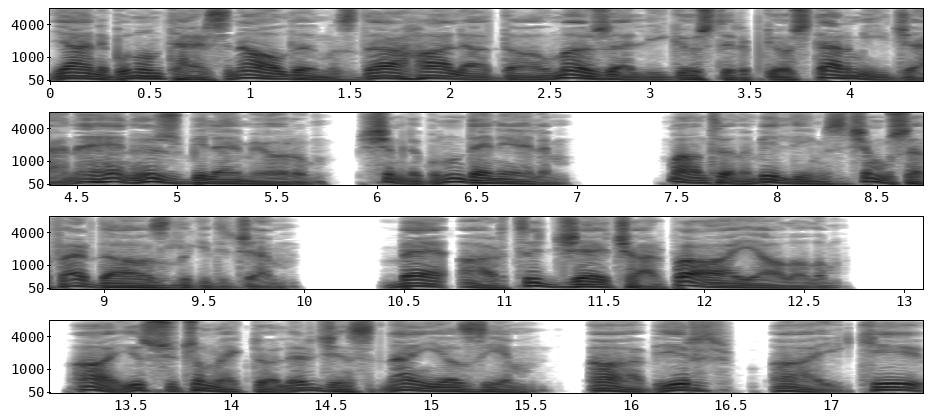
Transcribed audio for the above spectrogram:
Yani bunun tersini aldığımızda hala dağılma özelliği gösterip göstermeyeceğini henüz bilemiyorum. Şimdi bunu deneyelim. Mantığını bildiğimiz için bu sefer daha hızlı gideceğim. b artı c çarpı a'yı alalım a'yı sütun vektörleri cinsinden yazayım. a1, a2,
